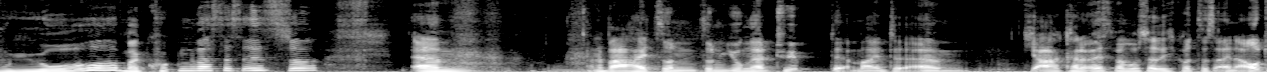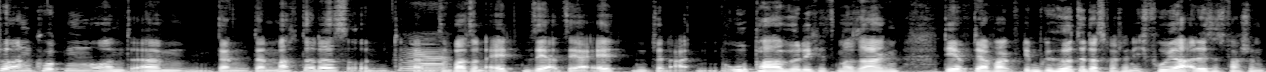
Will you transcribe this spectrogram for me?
ja, mal gucken, was das ist. So. Ähm, dann war halt so ein, so ein junger Typ, der meinte, ähm, ja, kann er man muss er sich kurz das eine Auto angucken und ähm, dann, dann macht er das. Und ähm, Ja. so war so ein Elten, sehr, sehr Elten, ein Opa, würde ich jetzt mal sagen. Der, der war, dem gehörte das wahrscheinlich früher alles. Das war schon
